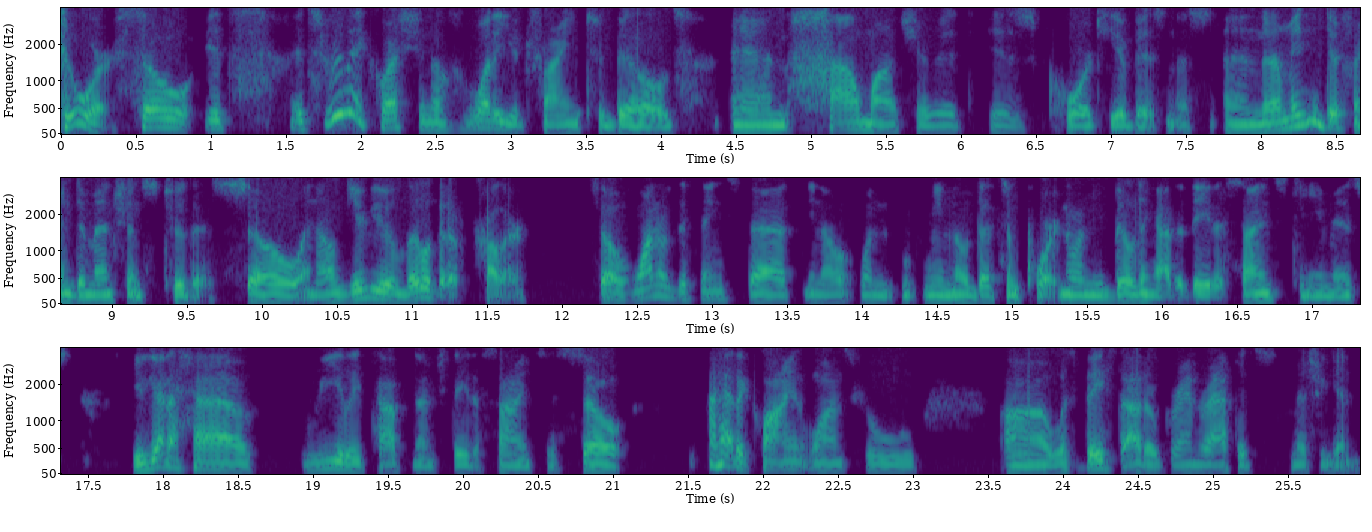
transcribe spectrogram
Sure. So it's it's really a question of what are you trying to build and how much of it is core to your business. And there are many different dimensions to this. So and I'll give you a little bit of color. So one of the things that, you know, when you know that's important when you're building out a data science team is you got to have really top-notch data scientists. So I had a client once who uh, was based out of Grand Rapids, Michigan.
